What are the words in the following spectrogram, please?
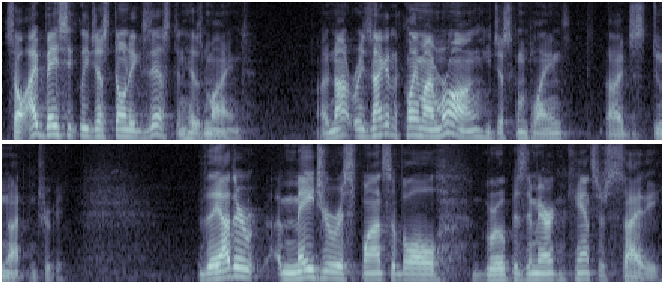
So I basically just don't exist in his mind. I'm not, he's not going to claim I'm wrong, he just complains, I just do not contribute. The other major responsible group is the American Cancer Society,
